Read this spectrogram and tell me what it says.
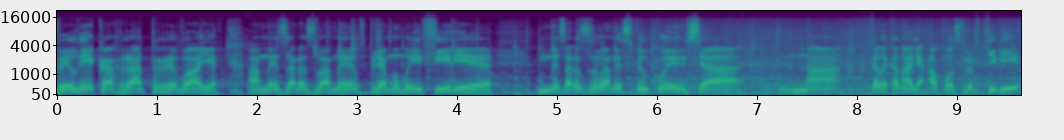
Велика гра триває. А ми зараз з вами в прямому ефірі. Ми зараз з вами спілкуємося на телеканалі Апостроф ТВ,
